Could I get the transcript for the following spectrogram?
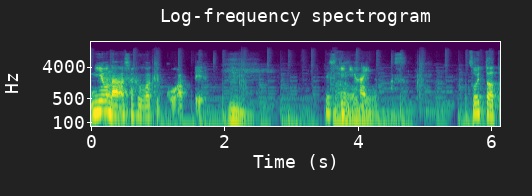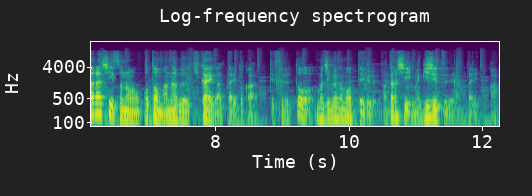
ような社風は結構あって、うん、で好きに入ってます。そういった新しいそのことを学ぶ機会があったりとかってすると、まあ、自分が持っている新しいま技術であったりとか、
